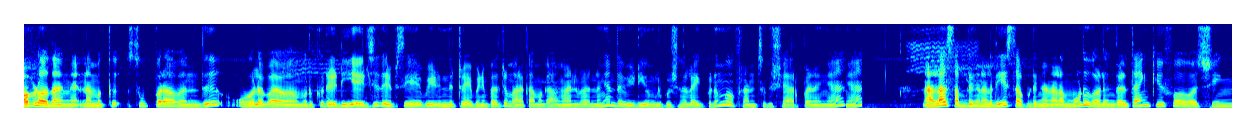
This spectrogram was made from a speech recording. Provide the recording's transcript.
அவ்வளோதாங்க நமக்கு சூப்பராக வந்து ஓலை முறுக்கு ரெடி ஆயிடுச்சு. திருப்பி இருந்து ட்ரை பண்ணி பார்த்துட்டு மறக்காம கமெண்ட் பண்ணுங்கள் இந்த வீடியோ உங்களுக்கு பிடிச்சது லைக் பண்ணுங்கள் உங்கள் ஃப்ரெண்ட்ஸுக்கு ஷேர் பண்ணுங்கள் நல்லா சாப்பிடுங்க நல்லதையே சாப்பிடுங்க. நலமோடு வளுங்கள் தேங்க்யூ ஃபார் வாட்சிங்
